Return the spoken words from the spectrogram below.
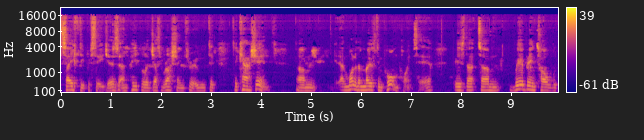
safety procedures, and people are just rushing through to, to cash in. Um, and one of the most important points here is that um, we're being told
